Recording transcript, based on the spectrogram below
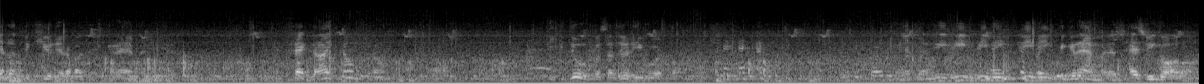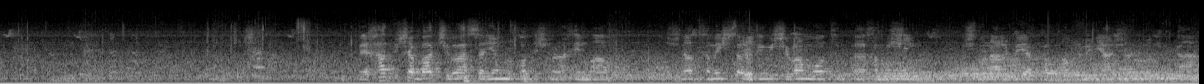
Yeah, not peculiar about this grammar here. In fact, I come from Tikdu, because I dirty word. Yes, and we, we, we, make, we make the grammar as, as we go along. באחד בשבת 17 יום לחודש מנחם אב, שנת 5750, לביאת העולם לבניין שלנו כאן,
